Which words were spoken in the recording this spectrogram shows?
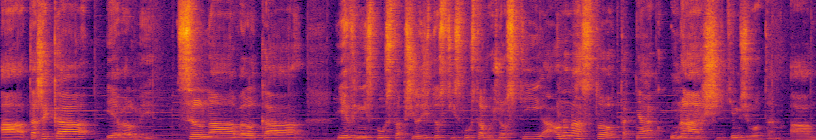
A ta řeka je velmi silná, velká, je v ní spousta příležitostí, spousta možností a ono nás to tak nějak unáší tím životem. A uh,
